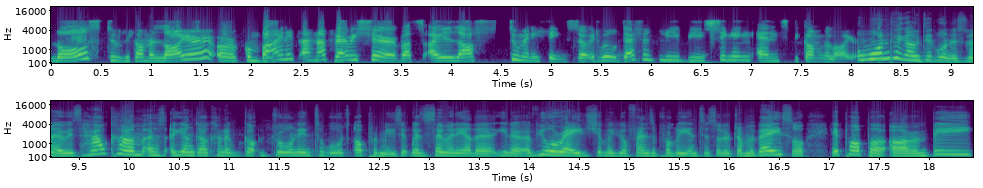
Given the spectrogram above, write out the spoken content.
laws to become a lawyer or combine it. I'm not very sure, but I love too many things, so it will definitely be singing and becoming a lawyer. One thing I did want to know is how come a, a young girl kind of got drawn in towards opera music when so many other, you know, of your age, some of your friends are probably into sort of drum and bass or hip hop or R and B.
